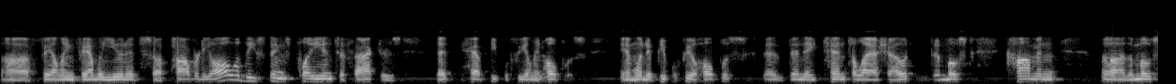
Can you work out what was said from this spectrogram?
Uh, failing family units, uh, poverty, all of these things play into factors that have people feeling hopeless. And when people feel hopeless, then they tend to lash out. The most common uh, the most,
